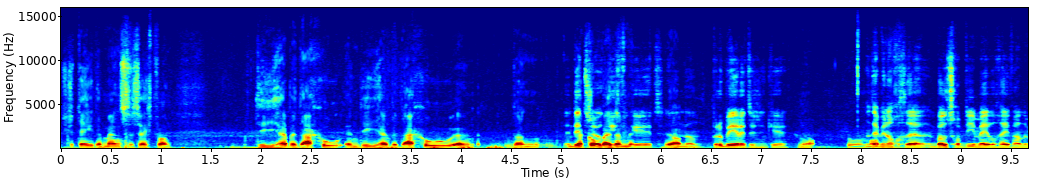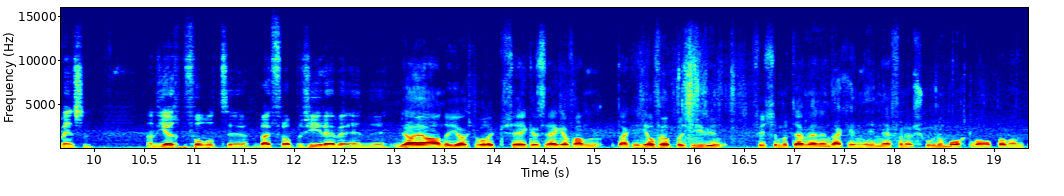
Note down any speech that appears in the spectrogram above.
Als je tegen de mensen zegt van, die hebben dat goed en die hebben dat goed. En dan, En dat dit is ook bij de me- verkeerd. Ja. En dan probeer het eens een keer. Ja, heb je nog eh, een boodschap die je mee wil geven aan de mensen? Aan de jeugd bijvoorbeeld, eh, blijf vooral plezier hebben en eh, Ja, ja, aan de jeugd wil ik zeker zeggen van, dat je heel veel plezier in vissen moet hebben en dat je niet even naar schoenen mocht lopen. Want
